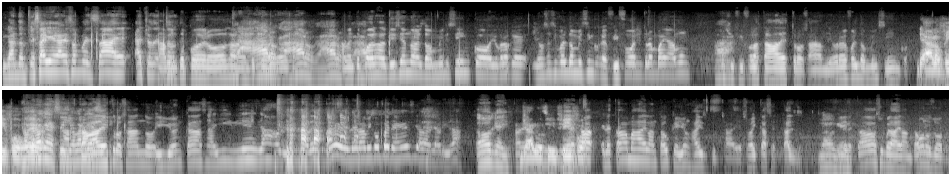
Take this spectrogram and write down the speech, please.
Y cuando empieza a llegar esos mensajes, hacho, La esto- mente es poderosa, la mente claro, poderosa. claro, claro. La mente claro. poderosa, estoy diciendo en el 2005, yo creo que, yo no sé si fue el 2005 que FIFO entró en Bayamón, Ah, y FIFO la estaba destrozando, yo creo que fue el 2005. Ya lo FIFO. yo creo que sí, la yo creo estaba que sí. destrozando y yo en casa ahí bien, ya, él era mi competencia, la realidad. Ok, Ya lo él FIFO. estaba, él estaba más adelantado que yo en high school, ¿sabes? Eso hay que aceptarlo. ok. Y él estaba súper adelantado a nosotros.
